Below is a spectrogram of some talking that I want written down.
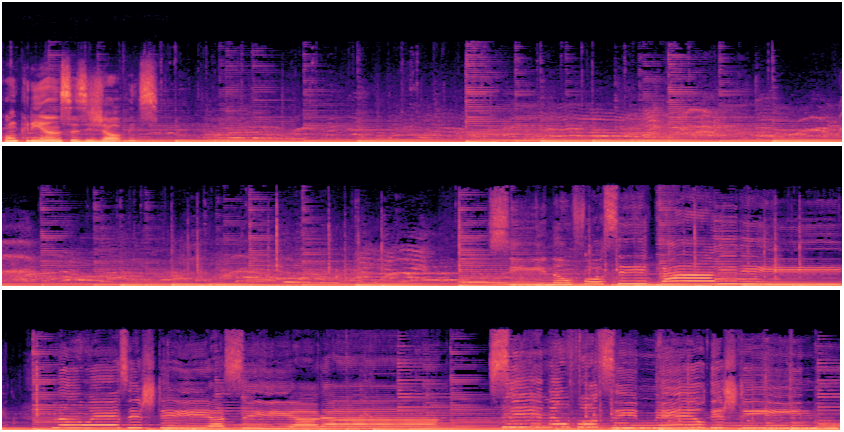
com crianças e jovens. Ceará. Se não fosse meu destino,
